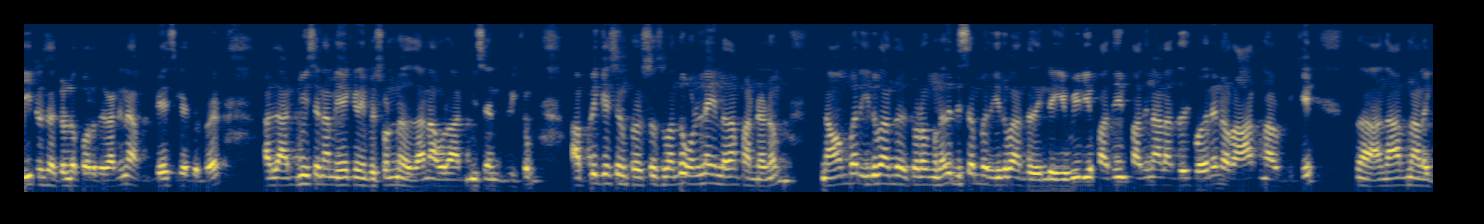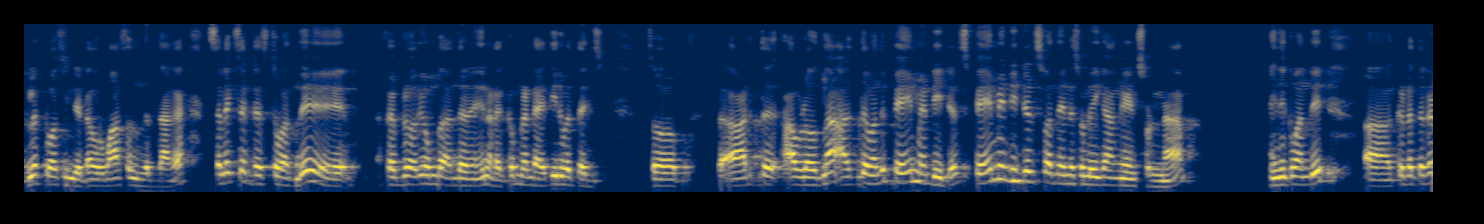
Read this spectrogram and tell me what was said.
டீட்டெயில்ஸ் சொல்ல போறதுக்காண்டி நான் பேசிக்கா சொல்றேன். அடுத்து அட்மிஷன் நம்ம ஏற்கனவே இப்போ சொன்னது தான். அவ்வளோ அட்மிஷன் இருக்கும். அப்ளிகேஷன் ப்ரொசஸ் வந்து ஆன்லைன்ல தான் பண்ணணும். நவம்பர் இருபதாம் தேதி தொடங்குனது டிசம்பர் இருபதாம் தேதி. இன்றைக்கு வீடியோ பதி பதினாலாம் தேதி போதுன்னு ஒரு ஆறு நாள் இருக்கு. அந்த ஆறு நாளைக்குள்ள க்ளோசிங் டேட்டா ஒரு மாசம் இருந்திருந்தாங்க. செலெக்ஷன் டெஸ்ட் வந்து பிப்ரவரி ஒன்பதாம் தேதி நடக்கும் ரெண்டாயிரத்தி இருபத்தஞ்சு. ஸோ அடுத்து அவ்வளவுதான். அடுத்து வந்து பேமெண்ட் டீட்டெயில்ஸ் பேமெண்ட் டீட்டெயில்ஸ் வந்து என்ன சொல்லியிருக்காங்கன்னு சொன்னா இதுக்கு வந்து கிட்டத்தட்ட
